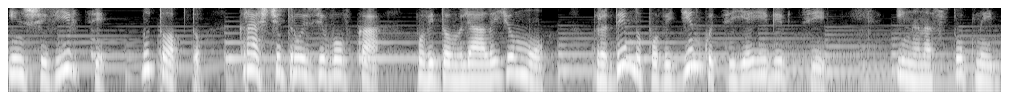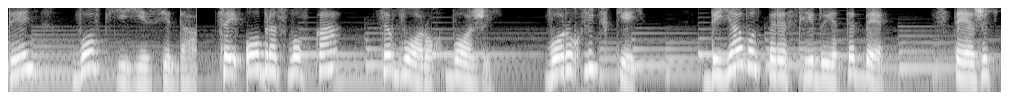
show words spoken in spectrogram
інші вівці, ну тобто кращі друзі вовка, повідомляли йому про дивну поведінку цієї вівці, і на наступний день вовк її з'їдав. Цей образ вовка це ворог Божий, ворог людський. Диявол переслідує тебе, стежить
